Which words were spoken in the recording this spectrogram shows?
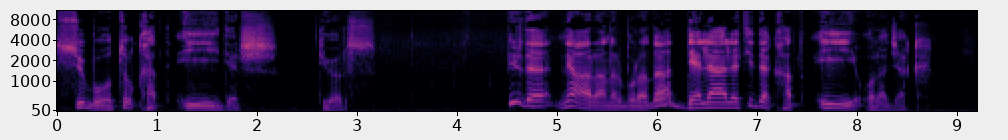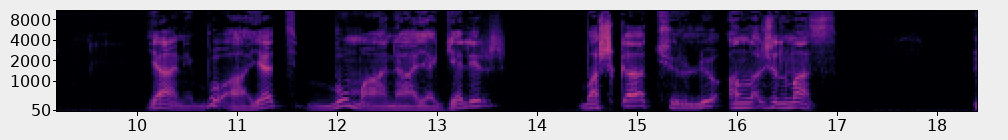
sübutu kat'idir diyoruz. Bir de ne aranır burada? Delaleti de kat'i olacak. Yani bu ayet bu manaya gelir, başka türlü anlaşılmaz.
